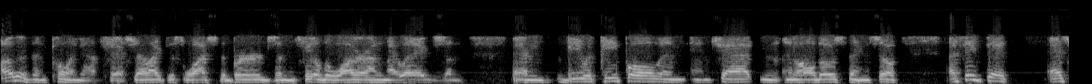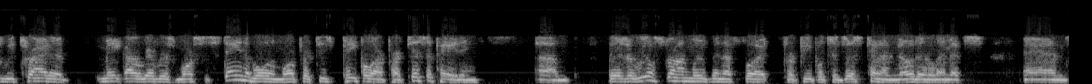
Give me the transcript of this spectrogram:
other than pulling out fish. I like to watch the birds and feel the water on my legs and and be with people and and chat and, and all those things. So I think that as we try to make our rivers more sustainable and more partic- people are participating, um, there's a real strong movement afoot for people to just kind of know their limits and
